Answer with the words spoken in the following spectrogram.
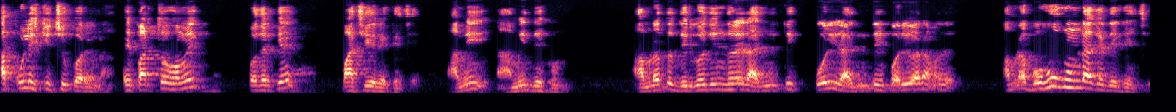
আর পুলিশ কিছু করে না। এই পার্থভৌমিক ওদেরকে বাঁচিয়ে রেখেছে। আমি আমি দেখুন, আমরা তো দীর্ঘদিন ধরে রাজনীতি করি, রাজনীতির পরিবার আমাদের। আমরা বহু গুন্ডাকে দেখেছি।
